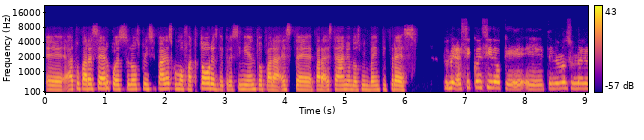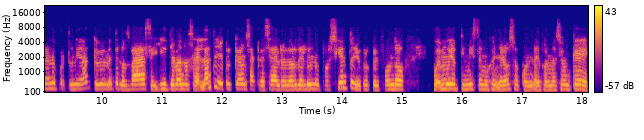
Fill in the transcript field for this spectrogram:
eh, a tu parecer, pues los principales como factores de crecimiento para este, para este año 2023? Pues mira, sí coincido que eh, tenemos una gran oportunidad que obviamente nos va a seguir llevándose adelante. Yo creo que vamos a crecer alrededor del 1%. Yo creo que el fondo fue muy optimista muy generoso con la información que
